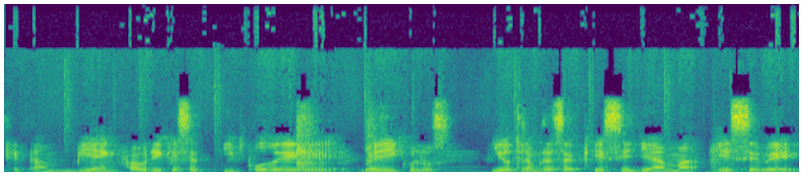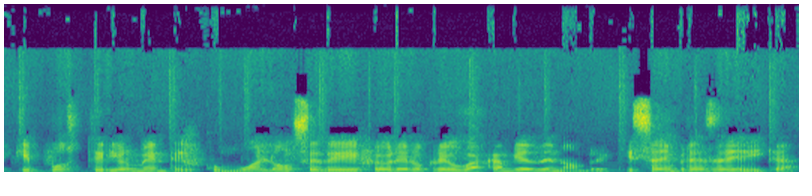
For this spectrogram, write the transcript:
que también fabrica ese tipo de vehículos, y otra empresa que se llama SB, que posteriormente, como el 11 de febrero creo, va a cambiar de nombre. Esa empresa se dedica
